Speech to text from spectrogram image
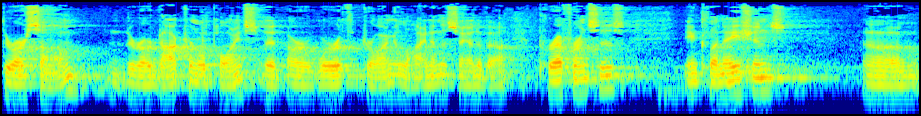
There are some, there are doctrinal points that are worth drawing a line in the sand about. Preferences, inclinations, um,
